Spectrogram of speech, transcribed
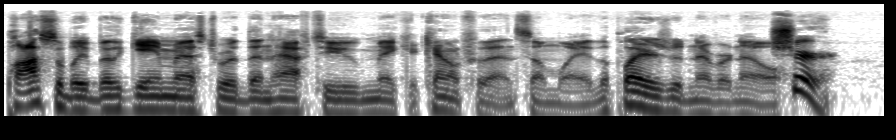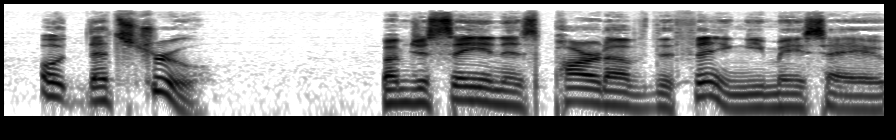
Possibly, but the game master would then have to make account for that in some way. The players would never know. Sure. Oh, that's true. But I'm just saying, as part of the thing, you may say,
